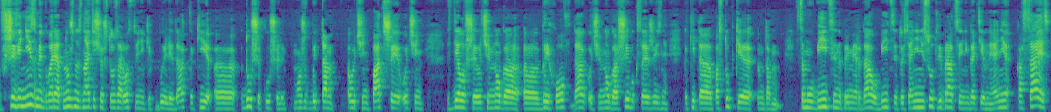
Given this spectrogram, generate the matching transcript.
В шовинизме говорят, нужно знать еще, что за родственники были, да, какие э, души кушали. Может быть, там очень падшие, очень сделавшие очень много э, грехов, да, очень много ошибок в своей жизни, какие-то поступки, ну, там, самоубийцы, например, да, убийцы, то есть они несут вибрации негативные, они, касаясь,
